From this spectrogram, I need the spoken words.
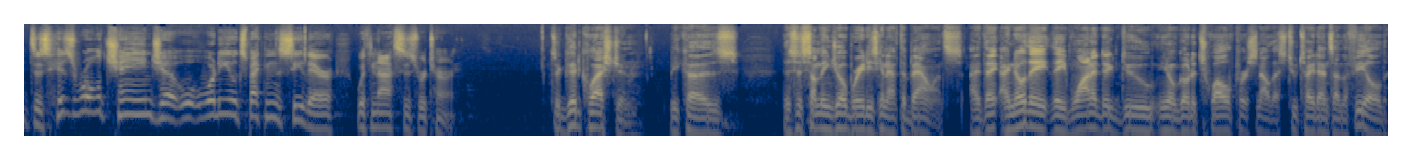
does his role change? Uh, what are you expecting to see there with Knox's return? It's a good question because this is something Joe Brady's going to have to balance. I think I know they they wanted to do you know go to twelve personnel. That's two tight ends on the field,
